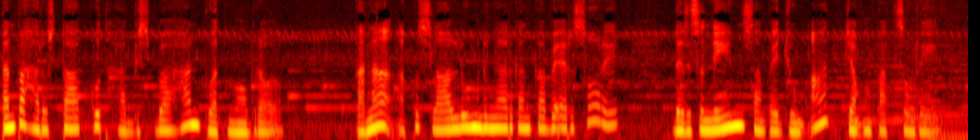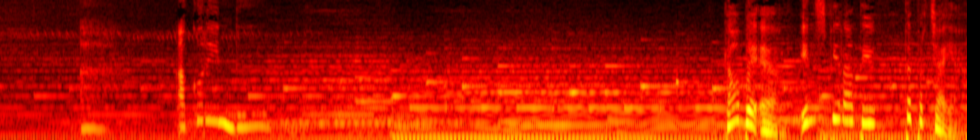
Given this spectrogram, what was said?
tanpa harus takut habis bahan buat ngobrol. Karena aku selalu mendengarkan KBR sore dari Senin sampai Jumat jam 4 sore. Ah, aku rindu. KBR Inspiratif Terpercaya.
